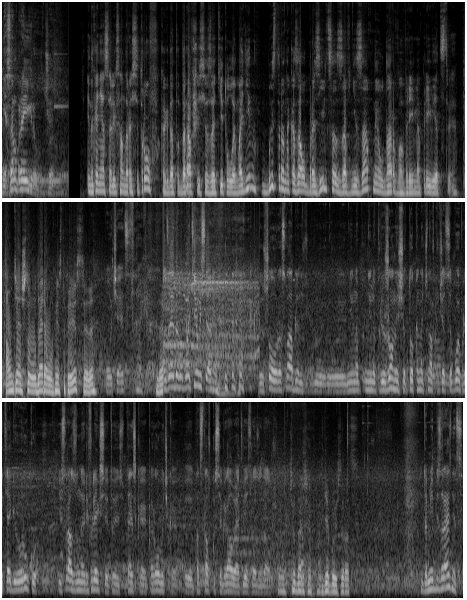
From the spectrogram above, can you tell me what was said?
Я сам проигрывал, что? И, наконец, Александр Осетров, когда-то доравшийся за титул М1, быстро наказал бразильца за внезапный удар во время приветствия. А он тебя что, ударил вместо приветствия, да? Получается так. Да? Он за это поплатился. Шоу расслаблен, не напряжен еще, только начинал включаться бой, протягиваю руку и сразу на рефлексии, то есть тайская коробочка, э, подставку сыграл и ответ сразу дал. Что дальше? Где будешь драться? Да мне без разницы.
